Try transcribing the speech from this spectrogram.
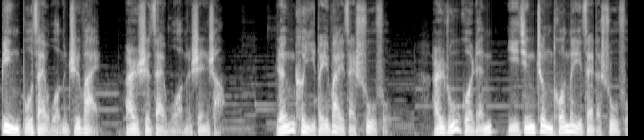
并不在我们之外，而是在我们身上。人可以被外在束缚，而如果人已经挣脱内在的束缚，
